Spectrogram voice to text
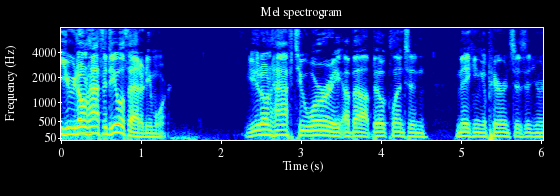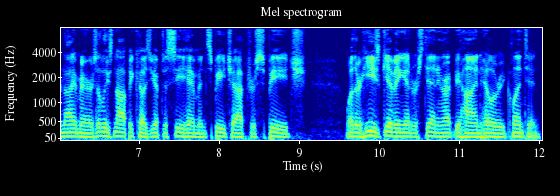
you don't have to deal with that anymore. You don't have to worry about Bill Clinton making appearances in your nightmares. At least not because you have to see him in speech after speech, whether he's giving it or standing right behind Hillary Clinton.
